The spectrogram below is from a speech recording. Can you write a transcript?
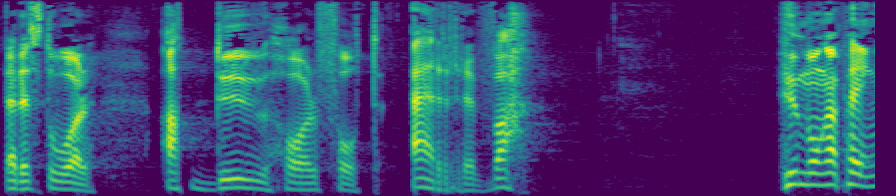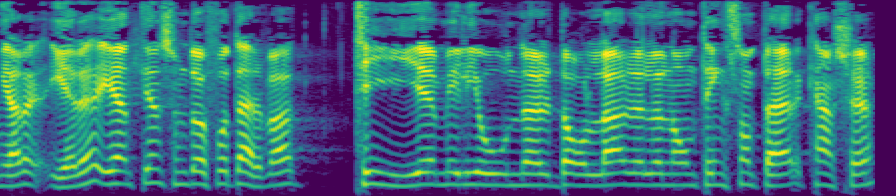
där det står att du har fått ärva. Hur många pengar är det egentligen som du har fått ärva? 10 miljoner dollar eller någonting sånt där kanske?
